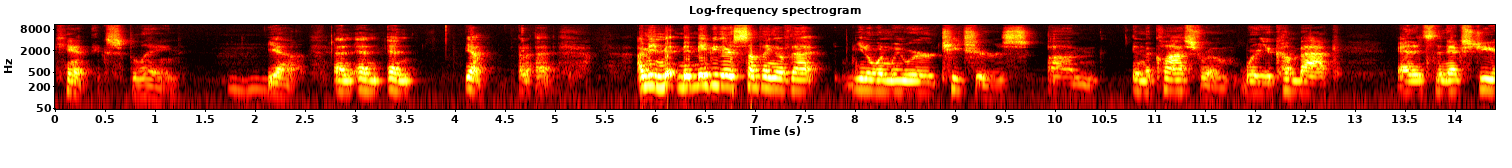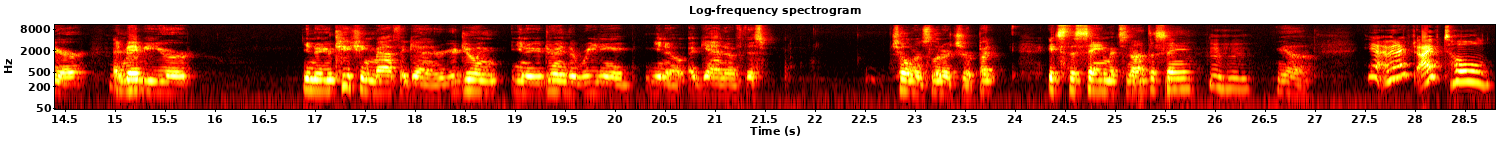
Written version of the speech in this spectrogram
can't explain. Yeah, and and and yeah, and I, I mean m- maybe there's something of that. You know, when we were teachers um, in the classroom, where you come back and it's the next year, and maybe you're you know you're teaching math again or you're doing you know you're doing the reading you know again of this children's literature but it's the same it's not the same Mm-hmm. yeah Yeah, I mean, I've, I've told,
